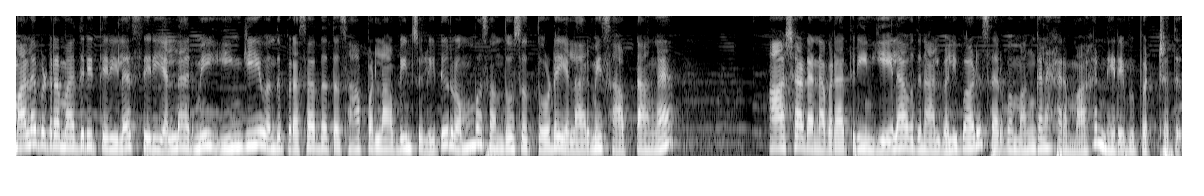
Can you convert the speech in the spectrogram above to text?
மழை விடுற மாதிரி தெரியல. சரி எல்லாருமே இங்கேயே வந்து பிரசாதத்தை சாப்பிடலாம் அப்படின்னு சொல்லிட்டு ரொம்ப சந்தோஷத்தோடு எல்லாருமே சாப்பிட்டாங்க. ஆஷாட நவராத்திரியின் ஏழாவது நாள் வழிபாடு சர்வ மங்களகரமாக நிறைவு பெற்றது.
